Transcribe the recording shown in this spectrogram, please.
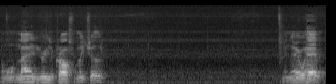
I want them 90 degrees across from each other. And there we have it.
